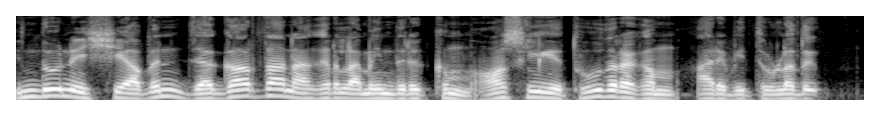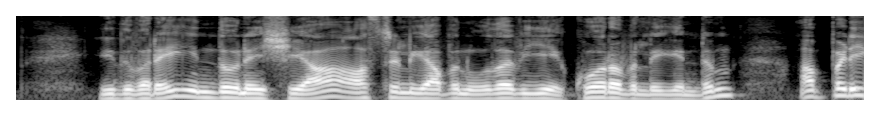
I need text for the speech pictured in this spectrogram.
இந்தோனேஷியாவின் ஜகார்த்தா நகரில் அமைந்திருக்கும் ஆஸ்திரேலிய தூதரகம் அறிவித்துள்ளது. இதுவரை இந்தோனேஷியா ஆஸ்திரேலியாவின் உதவியை கோரவில்லை என்றும் அப்படி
